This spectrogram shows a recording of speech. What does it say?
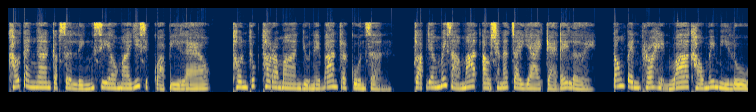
เขาแต่งงานกับเซินหลิงเซียวมา 20 กว่าปีแล้ว ทนทุกทรมานอยู่ในบ้านตระกูลเซินกลับยังไม่สามารถเอาชนะใจยายแก่ได้เลย ต้องเป็นเพราะเห็นว่าเขาไม่มีลูก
